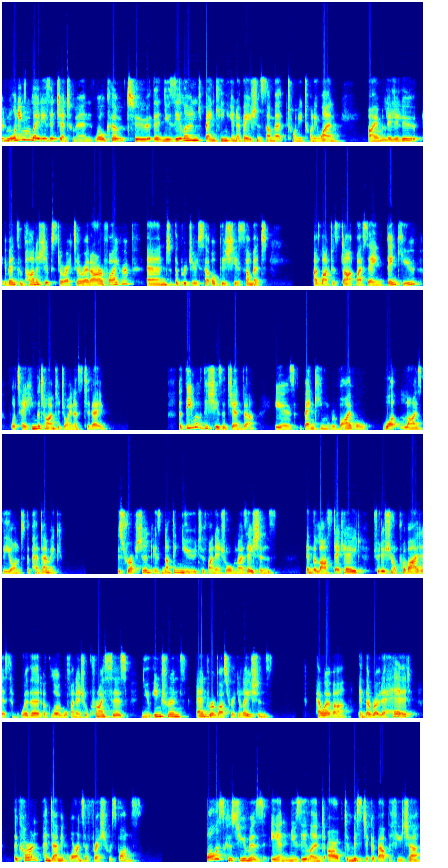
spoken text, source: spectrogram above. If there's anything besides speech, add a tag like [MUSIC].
Good morning, ladies and gentlemen. Welcome to the New Zealand Banking Innovation Summit 2021. I'm Lily Liu, Events and Partnerships Director at RFI Group and the producer of this year's summit. I'd like to start by saying thank you for taking the time to join us today. The theme of this year's agenda is Banking Revival What Lies Beyond the Pandemic? Disruption is nothing new to financial organizations. In the last decade, traditional providers have weathered a global financial crisis, new entrants, and robust regulations. However, in the road ahead, the current pandemic warrants a fresh response. While as consumers in New Zealand are optimistic about the future,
